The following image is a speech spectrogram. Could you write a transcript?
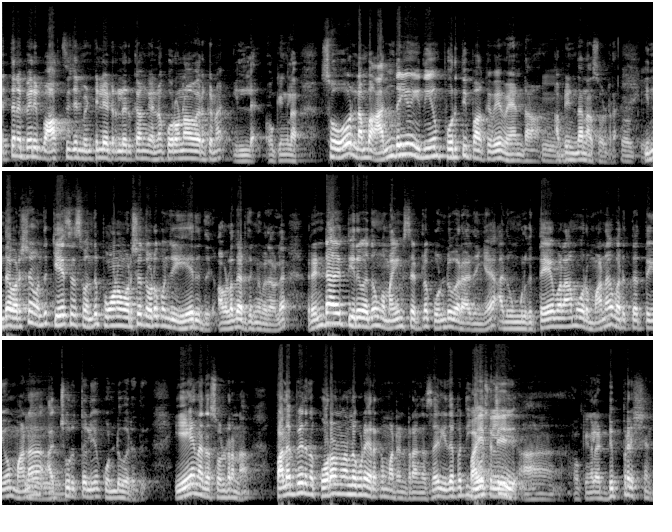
எத்தனை பேர் இப்போ ஆக்சிஜன் வென்டிலேட்டரில் இருக்காங்க? எல்லாம் கொரோனாவாக இருக்குன்னா இல்லை. ஓகேங்களா ஸோ நம்ம அந்தையும் இதையும் பொருத்தி பார்க்கவே வேண்டாம் அப்படின்னு தான் நான் சொல்கிறேன் இந்த வருஷம் வந்து கேசஸ் வந்து போன வருஷத்தோட கொஞ்சம் ஏறுது. அவ்வளோதான் எடுத்துக்கணும் தவிர ரெண்டாயிரத்தி இருபது உங்கள் மைண்ட் செட்டில் கொண்டு வராதீங்க. அது உங்களுக்கு தேவையில்லாமல் ஒரு மன வருத்தத்தையும் மன அச்சுறுத்தலையும் கொண்டு வருது. ஏன் அதை சொல்கிறேன்னா பல பேர் இந்த கொரோனால கூட இறக்க மாட்டேன்றாங்க சார். இதை பற்றி ஆ, ஓகேங்களா டிப்ரெஷன்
